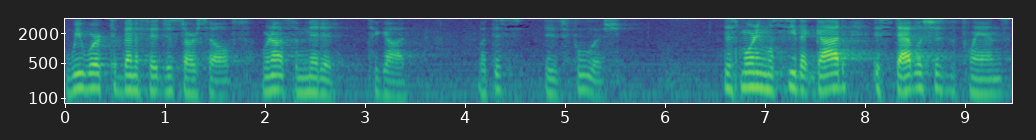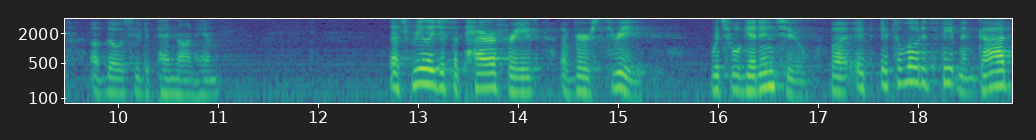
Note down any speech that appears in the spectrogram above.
We work to benefit just ourselves. We're not submitted to God. But this is foolish. This morning we'll see that God establishes the plans of those who depend on Him. That's really just a paraphrase of verse 3, which we'll get into, but it, it's a loaded statement. God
